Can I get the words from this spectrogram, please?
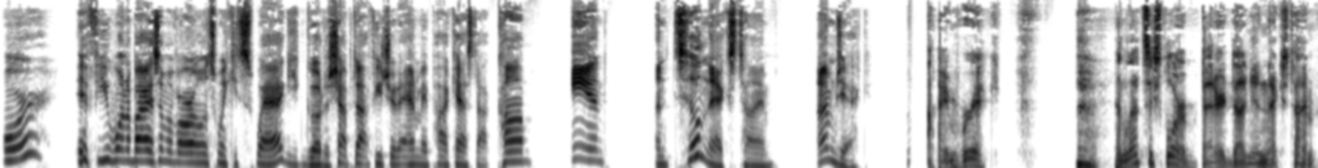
or if you want to buy some of our own swanky swag, you can go to shop.featuredanimepodcast.com. And until next time, I'm Jack. I'm Rick. And let's explore a better dungeon next time.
